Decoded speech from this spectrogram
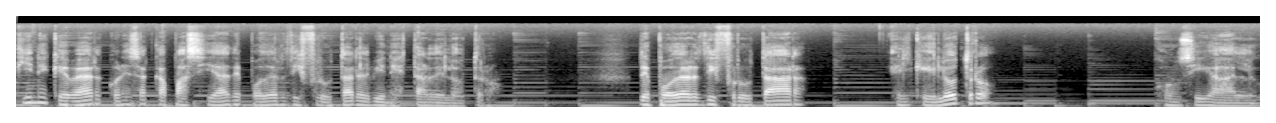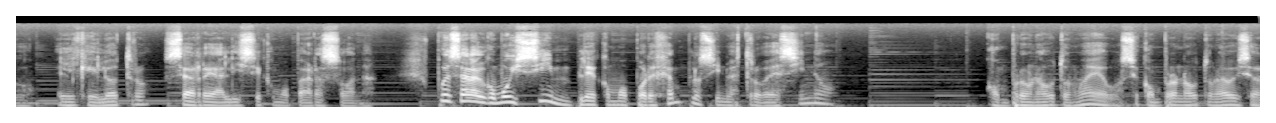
tiene que ver con esa capacidad de poder disfrutar el bienestar del otro, de poder disfrutar el que el otro consiga algo, el que el otro se realice como persona. Puede ser algo muy simple, como por ejemplo si nuestro vecino compró un auto nuevo, se compró un auto nuevo y se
